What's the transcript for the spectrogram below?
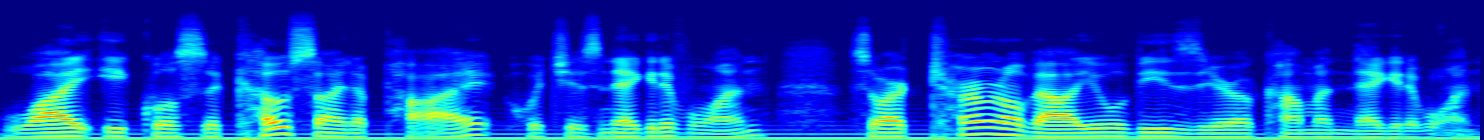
y equals the cosine of pi, which is negative 1. So our terminal value will be 0, comma negative 1.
